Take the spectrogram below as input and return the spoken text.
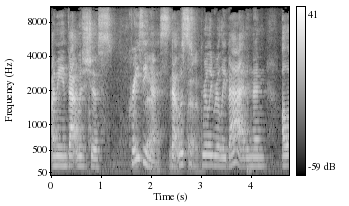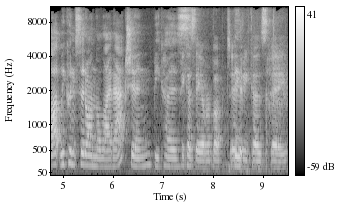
I mean, that was just craziness. Yeah, that was was bad. really, really bad. And then a lot, we couldn't sit on the live action because because they overbooked it They- because they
